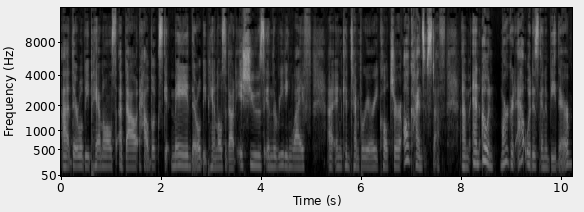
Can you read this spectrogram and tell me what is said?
uh, there will be panels about how books get made, there will be panels about issues in the reading life, uh, in contemporary culture, all kinds of stuff. Um, and oh, and Margaret Atwood is going to be there.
